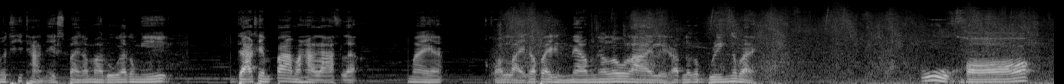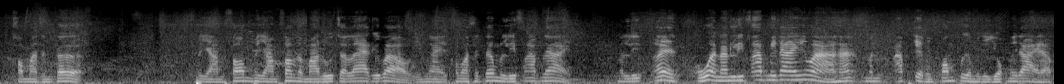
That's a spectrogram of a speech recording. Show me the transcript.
มาที่ฐานเอ็กซ์แปนก็มารู้แล้วตรงนี้ดาร์เทมป้ามาฮาราสแล้ว ไม่ฮะ ขอไหลเข้าไปถึงแนวมินเนอรัลไลน์เลยครับ แล้วก็บริงเข้าไป อู้ขอคอมมานด์เซนเตอร์พยายามซ่อมพยายามซ่อมแต่มารู้จะแลกหรือเปล่า ยังไงคอมมานด์เซนเตอร์มันลิฟต์อัพได้ มันลิฟต์เอ้ยโอ้อันนั้นลิฟต์อัพไม่ได้นี่หว่าฮะมันอัพเก็บเป็นป้อมปืนมันจะยกไม่ได้ครับ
